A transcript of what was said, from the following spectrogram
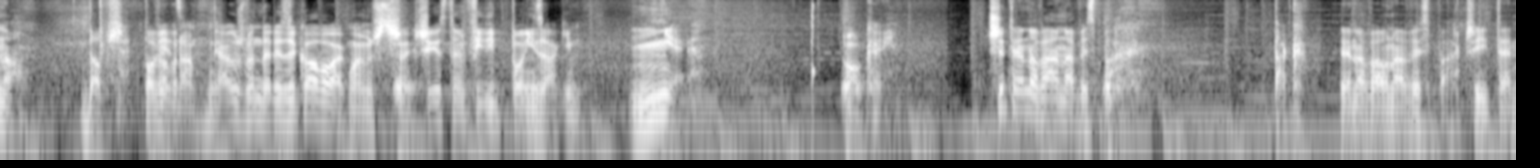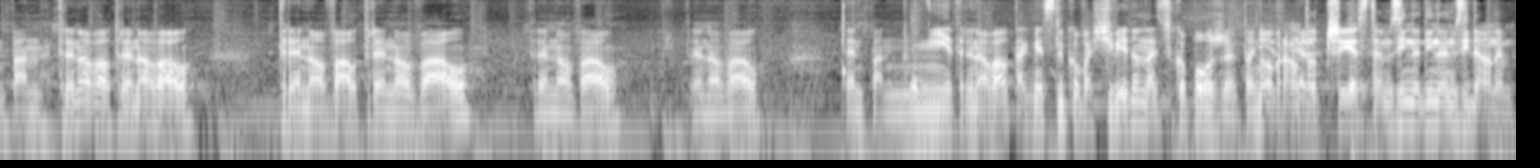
No, dobrze. Powiedz. Dobra, ja już będę ryzykował, jak mam już trzech. Czy jestem Filip po Inzagim? Nie. Okej. Czy trenowała na wyspach? Tak. Trenował na wyspach, czyli ten pan trenował, trenował, trenował, trenował, trenował, trenował. Ten pan nie trenował, tak więc tylko właściwie jedno nazwisko położyłem. To nie Dobra, no jest to wiele. czy jestem Zinedinem Zidanem?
